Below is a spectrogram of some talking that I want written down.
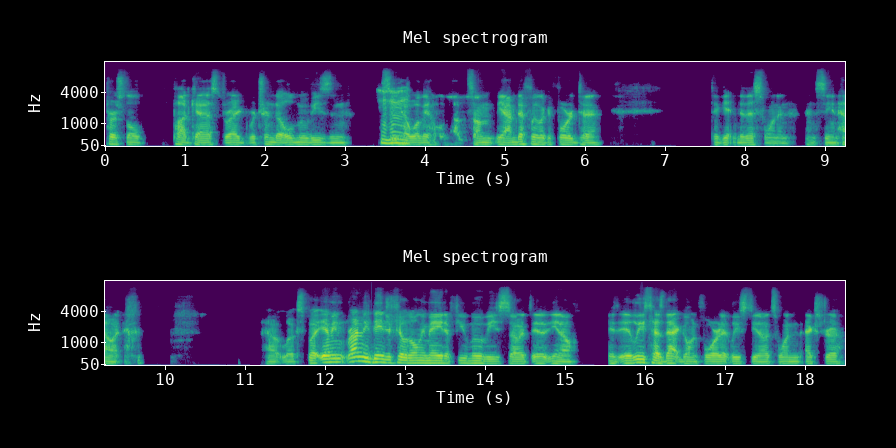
personal podcast where i return to old movies and see Mhm. how well they hold up so i'm yeah i'm definitely looking forward to to getting to this one and and seeing how it how it looks but i mean rodney dangerfield only made a few movies so it, it you know it, it at least has that going for it at least you know it's one extra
